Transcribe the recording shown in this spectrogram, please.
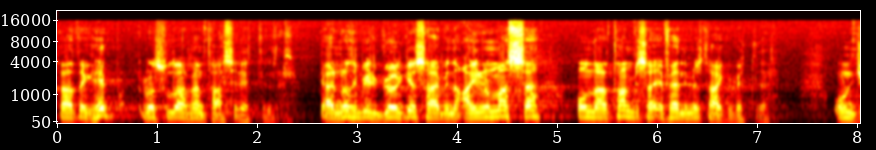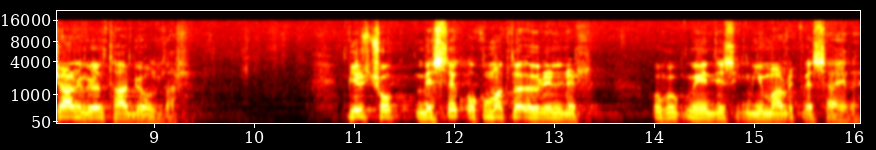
sadık hep Resulullah Efendimiz tahsil ettiler. Yani nasıl bir gölge sahibine ayrılmazsa onlar tam bir efendimiz takip ettiler. Onun canı gönül tabi oldular. Birçok meslek okumakla öğrenilir. hukuk, mühendislik, mimarlık vesaire.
